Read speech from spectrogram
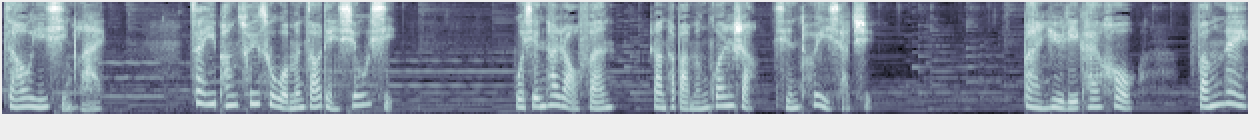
早已醒来，在一旁催促我们早点休息。我嫌他扰烦，让他把门关上，先退下去。半玉离开后，房内。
